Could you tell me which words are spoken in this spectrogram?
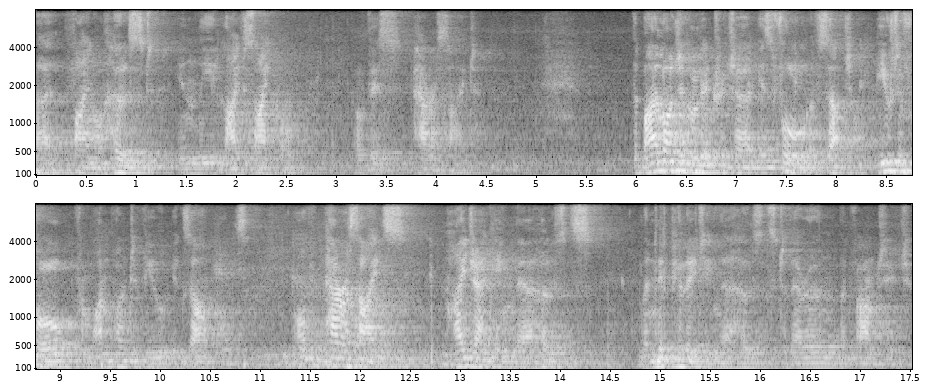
uh, final host in the life cycle of this parasite. The biological literature is full of such beautiful, from one point of view, examples of parasites hijacking their hosts, manipulating their hosts to their own advantage.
